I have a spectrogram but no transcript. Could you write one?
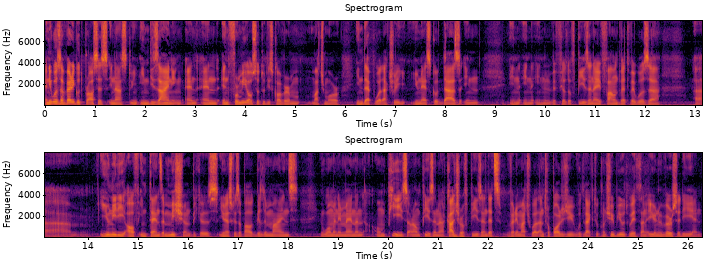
and it was a very good process in us to, in, in designing and and and for me also to discover m- much more in depth what actually UNESCO does in in in in the field of peace, and I found that there was a um, unity of intent and mission because UNESCO is about building minds in women and men and on peace, around peace and a culture of peace, and that's very much what anthropology would like to contribute with, and a university and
